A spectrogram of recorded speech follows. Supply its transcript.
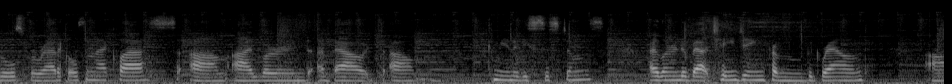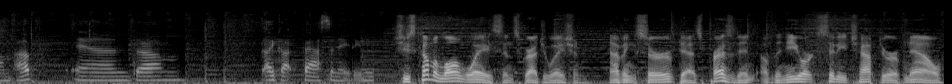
Rules for Radicals in that class. Um, I learned about um, community systems. I learned about changing from the ground um, up, and um, I got fascinated. She's come a long way since graduation, having served as president of the New York City chapter of NOW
